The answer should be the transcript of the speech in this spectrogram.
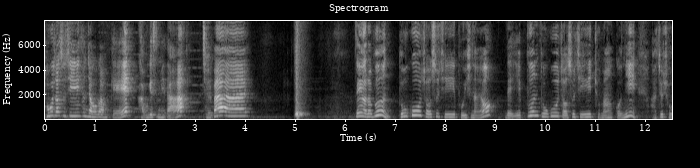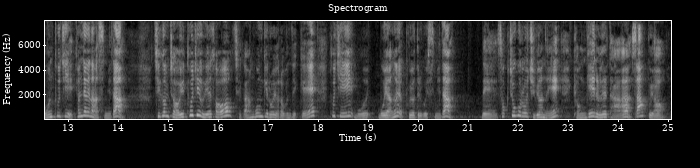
도구 저수지 현장으로 함께 가보겠습니다. 출발! 네, 여러분. 도구 저수지 보이시나요? 네, 예쁜 도구 저수지 조망권이 아주 좋은 토지 현장에 나왔습니다. 지금 저희 토지 위에서 제가 항공기로 여러분들께 토지 모, 모양을 보여드리고 있습니다. 네, 석쪽으로 주변에 경계를 다 쌓았고요.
